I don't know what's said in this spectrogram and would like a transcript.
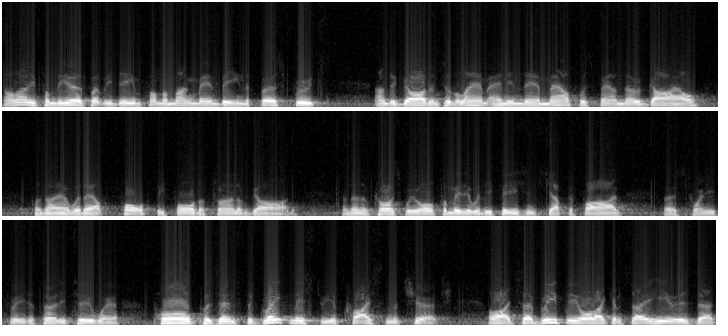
not only from the earth, but redeemed from among men, being the first fruits unto God and to the Lamb, and in their mouth was found no guile, for they are without fault before the throne of God. And then, of course, we're all familiar with Ephesians chapter 5, verse 23 to 32, where Paul presents the great mystery of Christ and the church. All right, so briefly, all I can say here is that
